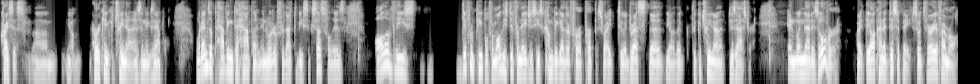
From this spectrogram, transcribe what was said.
crisis. Um, you know, Hurricane Katrina as an example. What ends up having to happen in order for that to be successful is all of these different people from all these different agencies come together for a purpose, right, to address the you know the, the Katrina disaster. And when that is over, right, they all kind of dissipate. So it's very ephemeral.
